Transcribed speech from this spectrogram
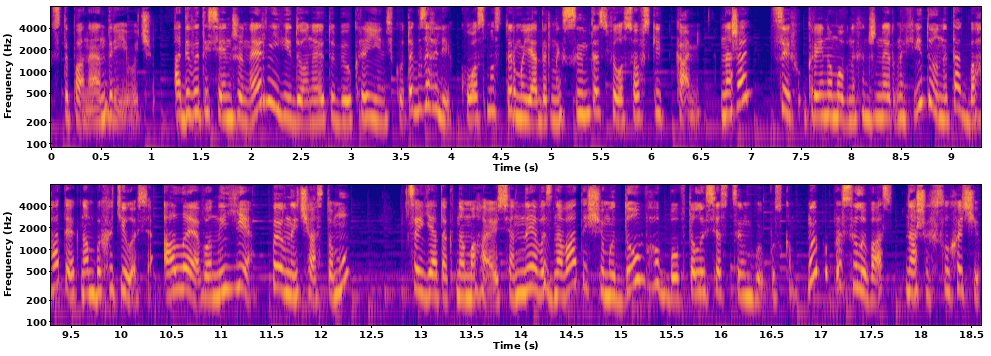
Степане Андрійовичу. А дивитися інженерні відео на Ютубі українською, так взагалі космос, термоядерний синтез, філософський камінь. На жаль, цих україномовних інженерних відео не так багато, як нам би хотілося, але вони є певний час тому. Це я так намагаюся не визнавати, що ми довго бовталися з цим випуском. Ми попросили вас, наших слухачів,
